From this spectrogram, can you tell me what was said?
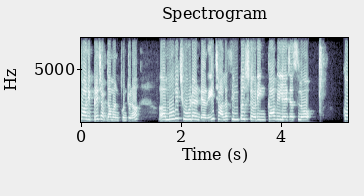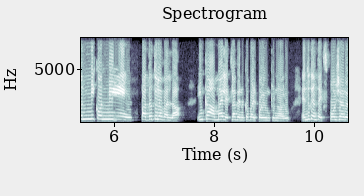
సో అది ఇప్పుడే చెప్దాం అనుకుంటున్నా. మూవీ చూడండి అది. చాలా సింపుల్ స్టోరీ ఇంకా విలేజెస్లో కొన్ని కొన్ని పద్ధతుల వల్ల ఇంకా అమ్మాయిలు ఎట్లా వెనుకబడిపోయి ఉంటున్నారు. ఎందుకంత ఎక్స్పోజర్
